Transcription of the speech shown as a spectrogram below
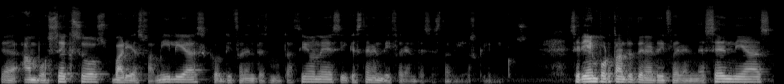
eh, ambos sexos, varias familias con diferentes mutaciones y que estén en diferentes estadios clínicos. Sería importante tener diferentes etnias,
